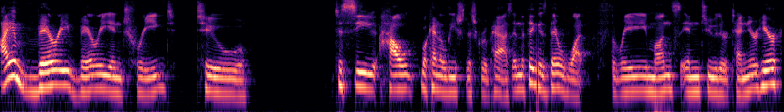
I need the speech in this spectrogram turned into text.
I am very very intrigued to to see how what kind of leash this group has. And the thing is they're what 3 months into their tenure here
